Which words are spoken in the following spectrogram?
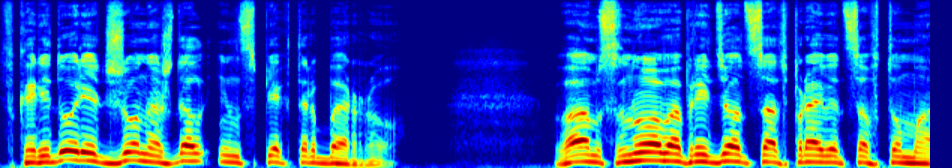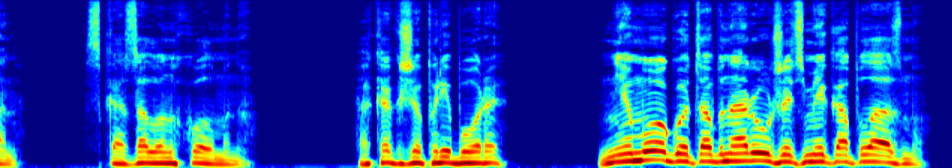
В коридоре Джона ждал инспектор Берроу. «Вам снова придется отправиться в туман», сказал он Холману. А как же приборы? Не могут обнаружить микоплазму.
